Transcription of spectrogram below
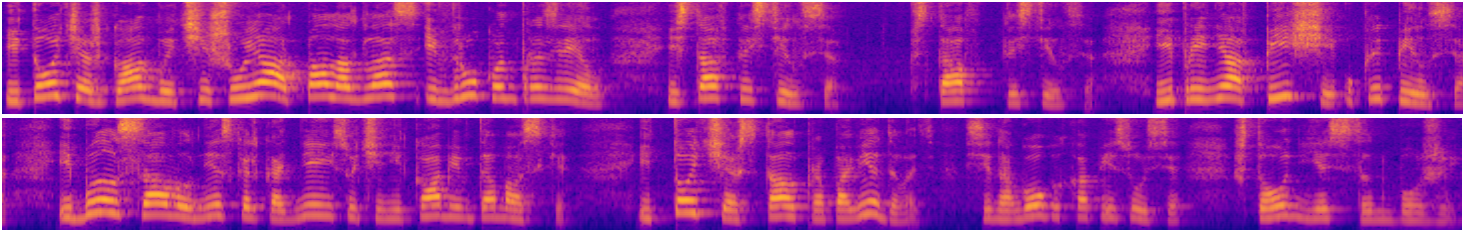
И тотчас как бы чешуя отпала от глаз, и вдруг он прозрел, и став крестился – встав, крестился. И, приняв пищи, укрепился. И был Савл несколько дней с учениками в Дамаске. И тотчас стал проповедовать в синагогах об Иисусе, что Он есть Сын Божий.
